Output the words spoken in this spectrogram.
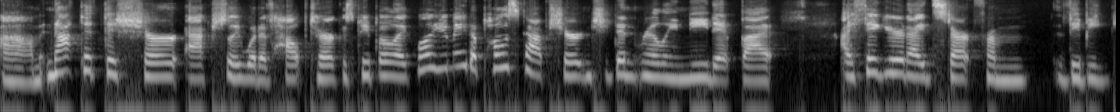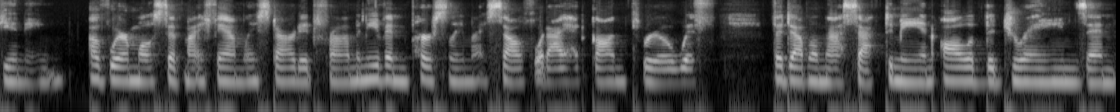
Um, not that this shirt actually would have helped her because people are like, well, you made a post op shirt and she didn't really need it. But I figured I'd start from the beginning of where most of my family started from. And even personally, myself, what I had gone through with the double mastectomy and all of the drains and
